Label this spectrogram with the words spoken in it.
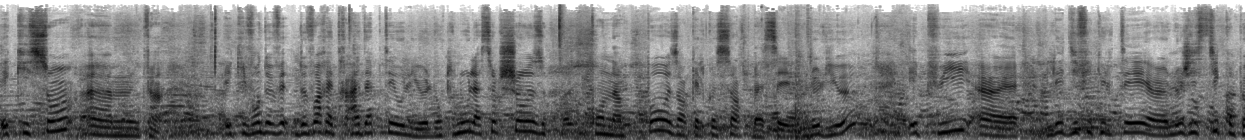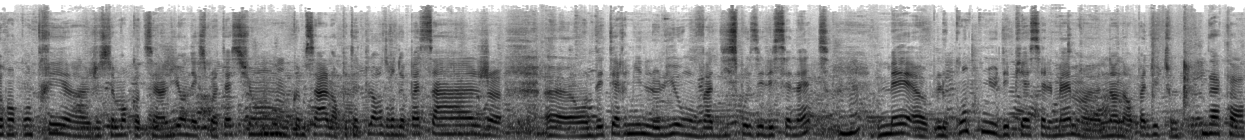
et qui sont, enfin, et qui vont devoir être adaptées au lieu. Donc nous, la seule chose qu'on impose en quelque sorte, ben, c'est le lieu et puis euh, les difficultés euh, logistiques qu'on peut rencontrer euh, justement quand c'est un lieu en exploitation, mhm. comme ça. Alors peut-être l'ordre de passage, on détermine le lieu où on va disposer les scénettes, mhm. mais le contenu des pièces elles-mêmes, non, non, pas du tout. D'accord.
